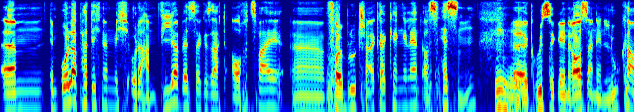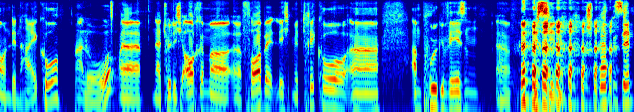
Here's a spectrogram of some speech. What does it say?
Ähm, Im Urlaub hatte ich nämlich, oder haben wir besser gesagt, auch zwei äh, Vollblutschalker kennengelernt aus Hessen. Mhm. Äh, Grüße gehen raus an den Luca und den Heiko. Hallo. Äh, natürlich auch immer äh, vorbildlich mit Trikot äh, am Pool gewesen. Äh, bis sie gesprungen sind.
